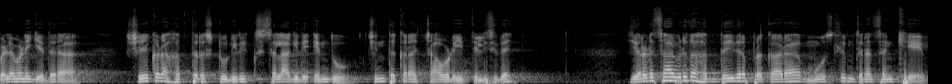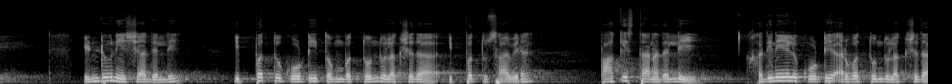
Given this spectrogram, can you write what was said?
ಬೆಳವಣಿಗೆ ದರ ಶೇಕಡ ಹತ್ತರಷ್ಟು ನಿರೀಕ್ಷಿಸಲಾಗಿದೆ ಎಂದು ಚಿಂತಕರ ಚಾವಡಿ ತಿಳಿಸಿದೆ. ಎರಡು ಸಾವಿರದ ಹದಿನೈದರ ಪ್ರಕಾರ ಮುಸ್ಲಿಂ ಜನಸಂಖ್ಯೆ ಇಂಡೋನೇಷ್ಯಾದಲ್ಲಿ ಇಪ್ಪತ್ತು ಕೋಟಿ ತೊಂಬತ್ತೊಂದು ಲಕ್ಷದ ಇಪ್ಪತ್ತು ಸಾವಿರ, ಪಾಕಿಸ್ತಾನದಲ್ಲಿ ಹದಿನೇಳು ಕೋಟಿ ಅರವತ್ತೊಂದು ಲಕ್ಷದ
